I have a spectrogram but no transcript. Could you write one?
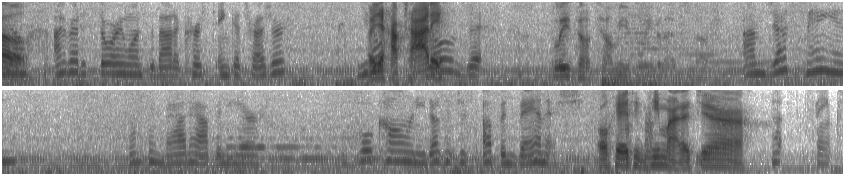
ว You know, I read a story once about a cursed Inca treasure. You เอ้ยอย่าขับช้าดิ suppose that Please don't tell me you believe in that stuff. I'm just saying. Something bad happened here. The whole colony doesn't just up and vanish. โอเค ถึงที่หมายแล้วจ้า Uh, thanks.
